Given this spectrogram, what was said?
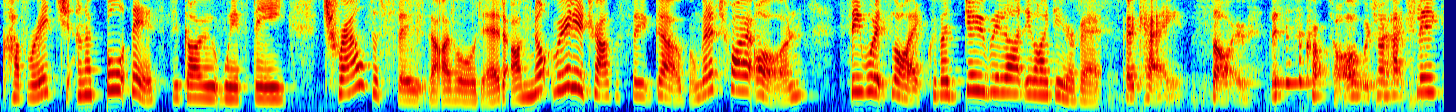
coverage. And I bought this to go with the trouser suit that I've ordered. I'm not really a trouser suit girl, but I'm gonna try it on see what it's like because I do really like the idea of it. Okay, so this is the crop top, which I actually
